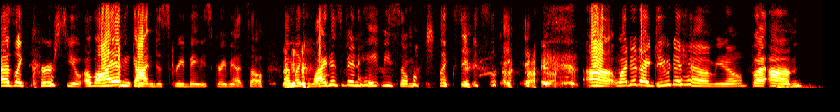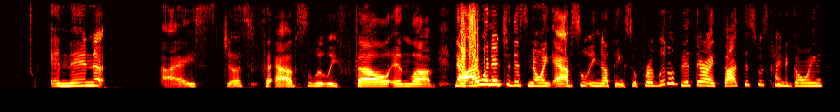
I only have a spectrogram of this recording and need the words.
I was like, curse you. Oh, well, I hadn't gotten to Scream Baby Scream yet, so I'm like, why does Vin hate me so much? Like seriously, uh, what did I do to him? You know, but um, and then I just f- absolutely fell in love. Now I went into this knowing absolutely nothing. So for a little bit there, I thought this was kind of going.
